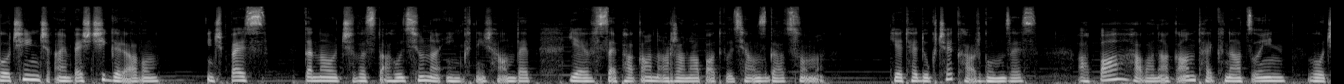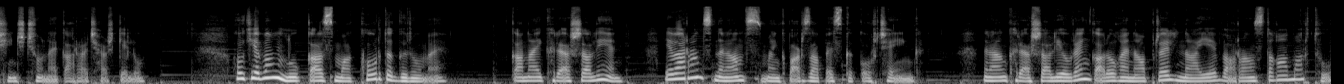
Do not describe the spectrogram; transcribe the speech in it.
ոչինչ այնպես չի գրավում, ինչպես կնոջ վստահությունը ինքն իր հանդեպ եւ սեփական արժանապատվության զգացումը։ Եթե դուք չեք հարգում ձեզ, ապա հավանական թեկնածուին ոչինչ չունեք առաջարկելու։ Հոգեբան Լուկաս Մակկորդը գրում է. Կանայք հրաշալի են եւ առանց նրանց մենք պարզապես կկորչեինք։ Նրանք հրաշալիորեն կարող են ապրել նաեւ առանց տղամարդու։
